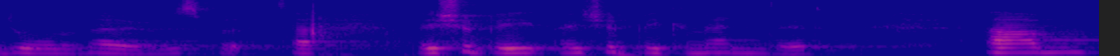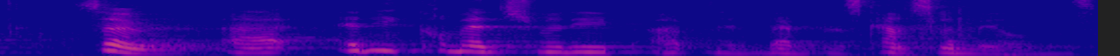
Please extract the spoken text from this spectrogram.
did all of those, but uh, they, should be, they should be commended. Um, so, uh, any comments from any uh, members? Councillor Milnes.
